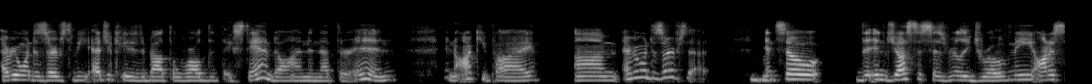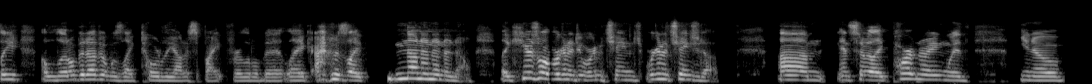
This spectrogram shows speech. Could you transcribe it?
everyone deserves to be educated about the world that they stand on and that they're in and occupy. Um, everyone deserves that. Mm-hmm. and so the injustices really drove me. Honestly a little bit of it was like totally out of spite for a little bit. Like i was like no no no no no. Like here's what we're going to do. We're going to change we're going to change it up. Um, and so like partnering with, you know,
